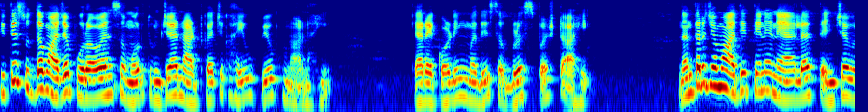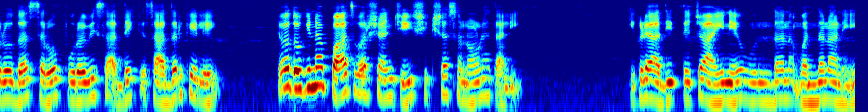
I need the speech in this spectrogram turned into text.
तिथे सुद्धा माझ्या पुराव्यांसमोर तुमच्या नाटकाचे काही उपयोग होणार नाही. त्या रेकॉर्डिंगमध्ये सगळं स्पष्ट आहे. नंतर जेव्हा आदित्यने न्यायालयात त्यांच्या विरोधात सर्व पुरावे साधे सादर केले तेव्हा दोघींना पाच वर्षांची शिक्षा सुनावण्यात आली. इकडे आदित्यच्या आईने वंदन वंदनाने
